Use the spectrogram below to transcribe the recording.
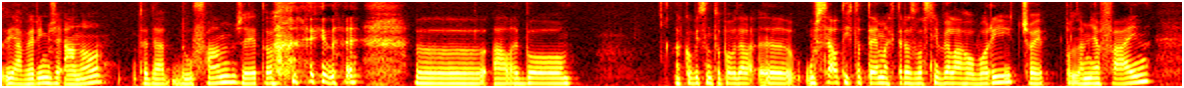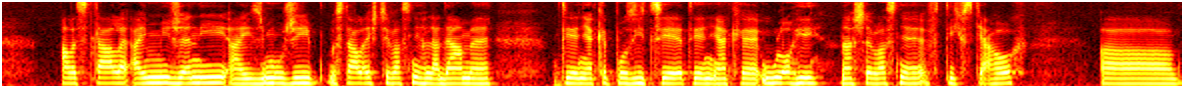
Ja verím, že áno. teda dúfam, že je to iné. Alebo ako by som to povedala, uh, už sa o týchto témach teraz vlastne veľa hovorí, čo je podľa mňa fajn, ale stále aj my ženy, aj muži, stále ešte vlastne hľadáme tie nejaké pozície, tie nejaké úlohy naše vlastne v tých vzťahoch. Uh,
